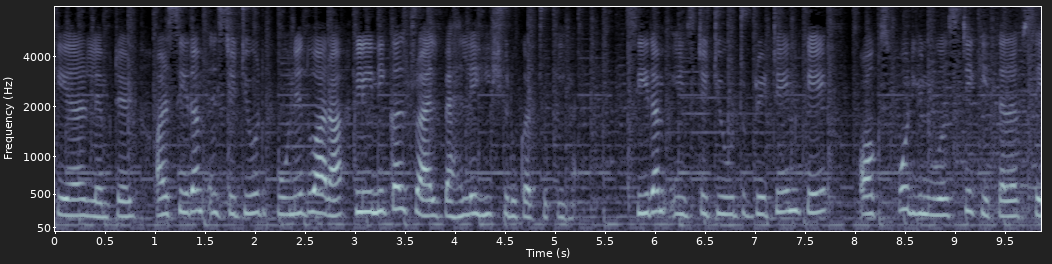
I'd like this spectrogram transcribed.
care limited और सीरम इंस्टीट्यूट पुणे द्वारा क्लिनिकल ट्रायल पहले ही शुरू कर चुकी है। सीरम इंस्टीट्यूट ब्रिटेन के ऑक्सफोर्ड यूनिवर्सिटी की तरफ़ से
